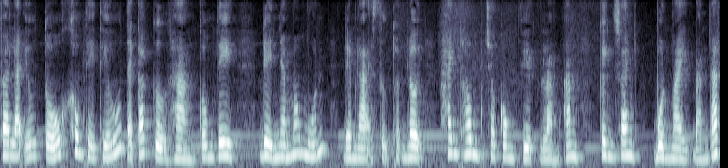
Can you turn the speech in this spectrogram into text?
và là yếu tố không thể thiếu tại các cửa hàng, công ty để nhằm mong muốn đem lại sự thuận lợi, hanh thông cho công việc làm ăn, kinh doanh, buôn may bán đắt.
